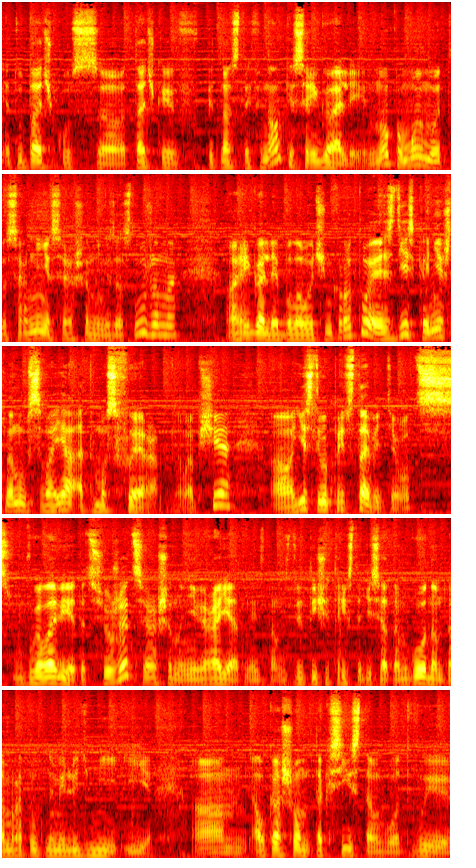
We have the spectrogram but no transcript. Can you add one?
эту тачку с э, тачкой в 15-й финалке с регалией, но, по-моему, это сравнение совершенно не заслуженно. А регалия была очень крутой, а здесь, конечно, ну, своя атмосфера. Вообще, если вы представите вот в голове этот сюжет совершенно невероятный, там, с 2310 годом, там, ртутными людьми и э, алкашом-таксистом, вот, вы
